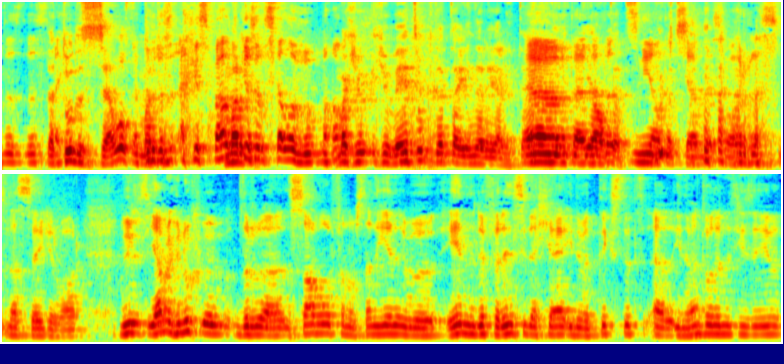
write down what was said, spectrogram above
dat, dat, Dat doe je zelf, dat maar, doe je- je maar- het zelf op, maat. maar je, je weet ook dat dat in de realiteit Ja, niet, dat, dat, niet dat- altijd niet altijd kan, dat is waar. Dat is, dat is zeker waar. Nu, jammer genoeg, door eh, een samenloop van omstandigheden hebben we één referentie dat jij in uw tekst hebt, in de antwoorden net gegeven,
